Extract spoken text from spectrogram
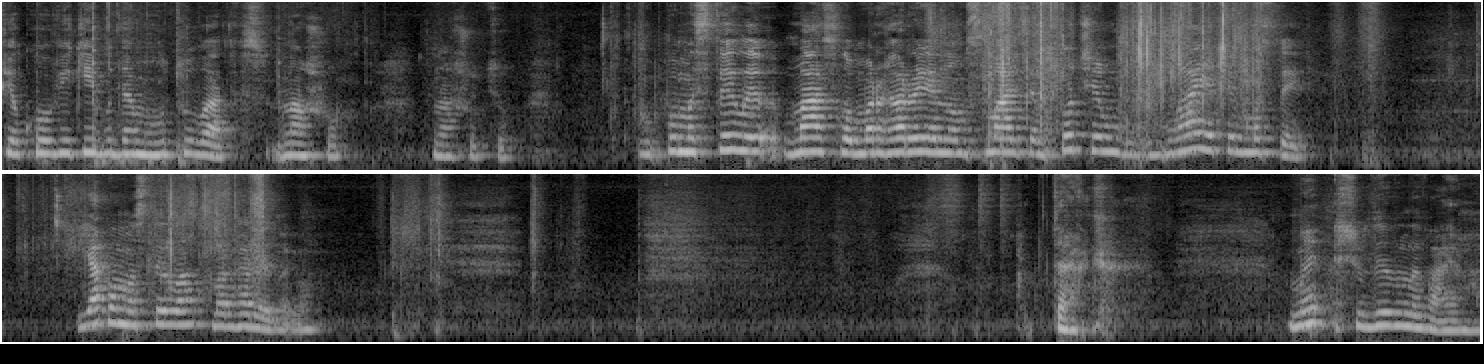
в, яку- в якій будемо готувати нашу, нашу цю. Помастили маслом, маргарином, смальцем, хто чим має, тим мастить. Я помастила маргариною. Так. Ми сюди вливаємо.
